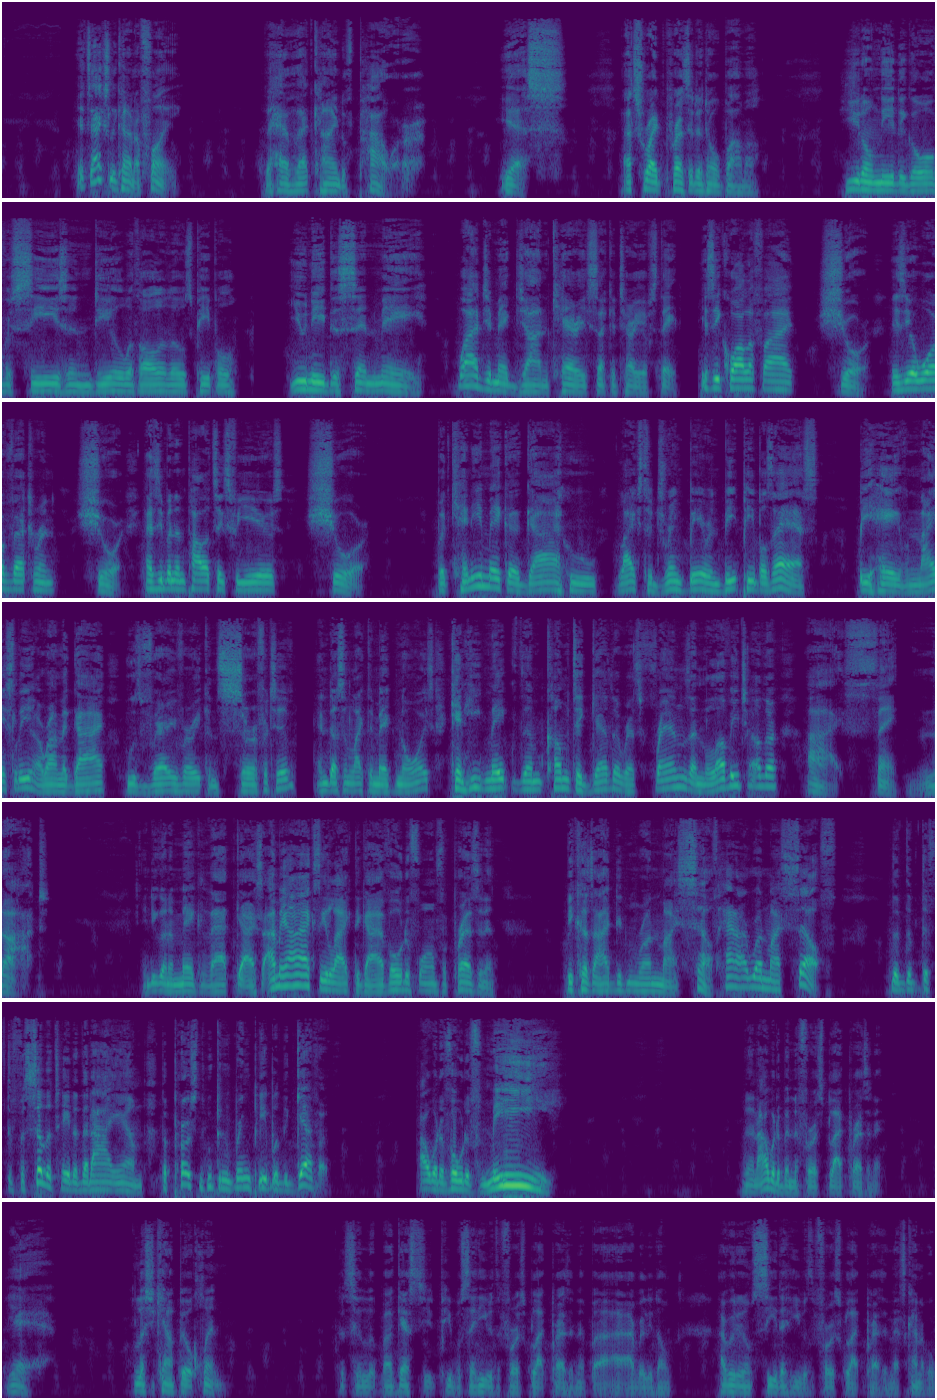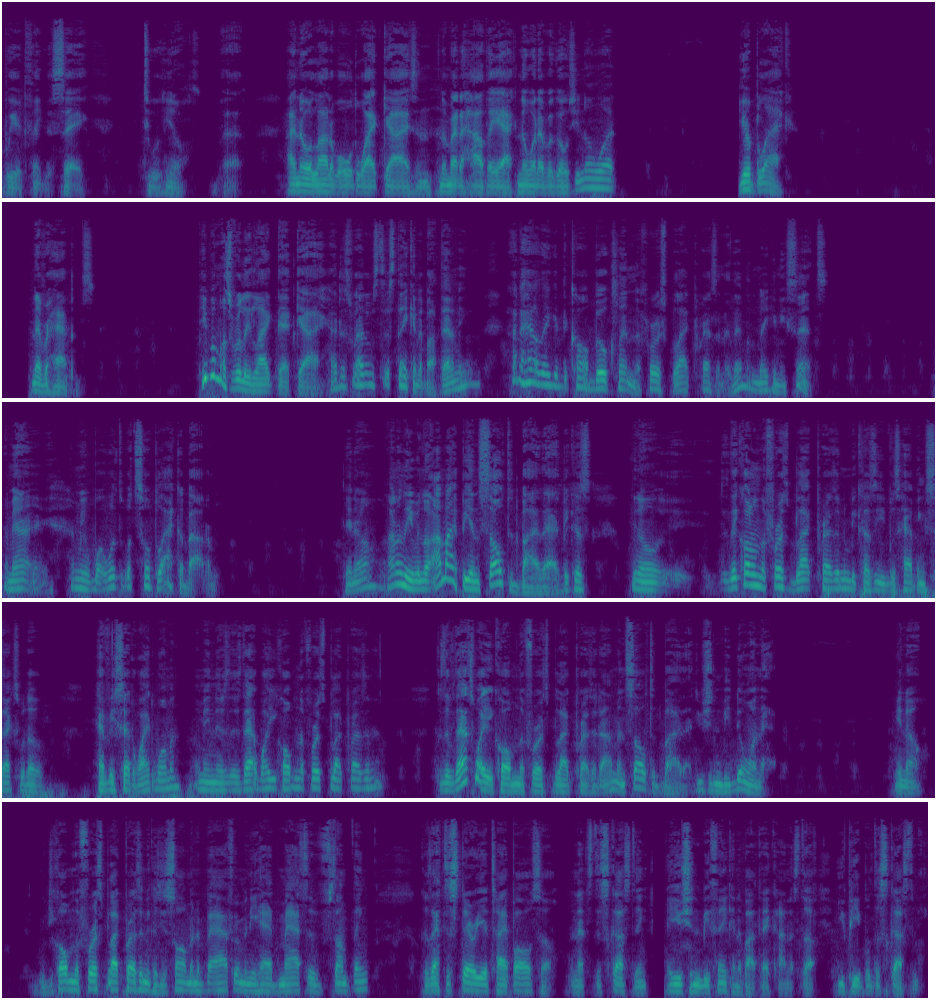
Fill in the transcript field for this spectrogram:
It's actually kind of funny to have that kind of power. Yes, that's right, President Obama. You don't need to go overseas and deal with all of those people. You need to send me. Why'd you make John Kerry Secretary of State? Is he qualified? Sure. Is he a war veteran? Sure. Has he been in politics for years? Sure. But can he make a guy who likes to drink beer and beat people's ass behave nicely around a guy who's very, very conservative and doesn't like to make noise? Can he make them come together as friends and love each other? I think not. And you're going to make that guy. I mean, I actually like the guy. I voted for him for president because I didn't run myself. Had I run myself, the, the, the, the facilitator that I am, the person who can bring people together. I would have voted for me. Then I would have been the first black president. Yeah. Unless you count Bill Clinton. Cause I guess people say he was the first black president, but I, I really don't, I really don't see that he was the first black president. That's kind of a weird thing to say to, you know, uh, I know a lot of old white guys and no matter how they act, no one ever goes, you know what? You're black. Never happens. People must really like that guy. I just I was just thinking about that. I mean, how the hell they get to call Bill Clinton the first black president? That doesn't make any sense. I mean, I, I mean, what, what's so black about him? You know, I don't even know. I might be insulted by that because, you know, they call him the first black president because he was having sex with a heavy set white woman. I mean, is, is that why you call him the first black president? Because if that's why you call him the first black president, I'm insulted by that. You shouldn't be doing that. You know, you call him the first black president because you saw him in the bathroom and he had massive something? Because that's a stereotype also, and that's disgusting, and you shouldn't be thinking about that kind of stuff. You people disgust me.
